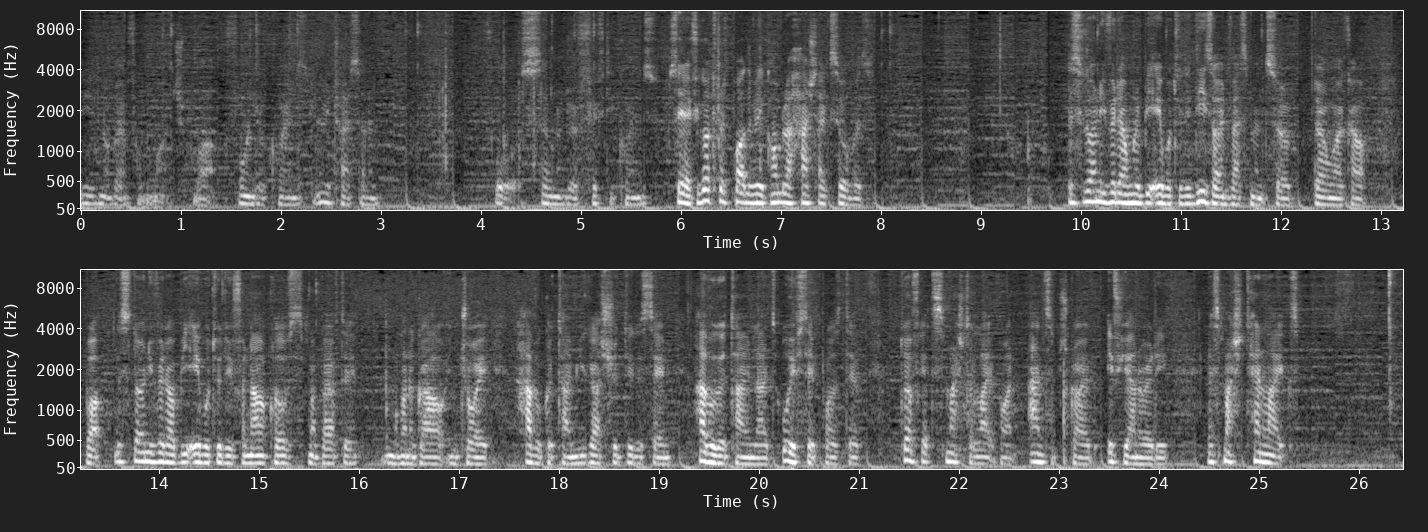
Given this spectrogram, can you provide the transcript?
he's not going for much, but 400 coins. Let me try selling for 750 coins. So yeah, if you got to this part of the video, comment below hashtag silvers. This is the only video I'm going to be able to do. These are investments, so don't work out. But this is the only video I'll be able to do for now, close. It's my birthday. I'm to go out, enjoy, have a good time. You guys should do the same. Have a good time, lads. Always stay positive. Don't forget to smash the like button and subscribe if you aren't already. Let's smash 10 likes.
